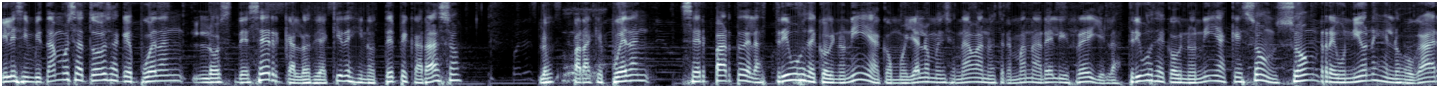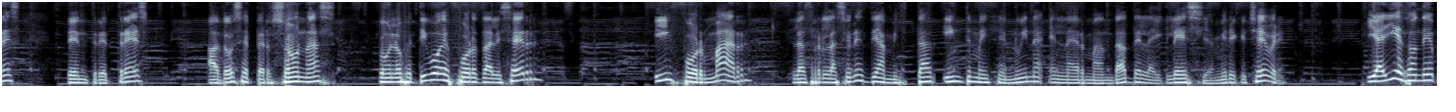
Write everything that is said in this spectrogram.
Y les invitamos a todos a que puedan, los de cerca, los de aquí de Ginotepe Carazo, para que puedan ser parte de las tribus de Coinonía, como ya lo mencionaba nuestra hermana Arely Reyes. Las tribus de Coinonía, ¿qué son? Son reuniones en los hogares de entre 3 a 12 personas con el objetivo de fortalecer y formar las relaciones de amistad íntima y genuina en la hermandad de la iglesia. Mire qué chévere. Y allí es donde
